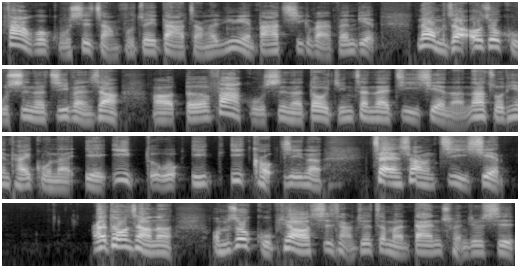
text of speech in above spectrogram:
法国股市涨幅最大，涨了零点八七个百分点。那我们知道欧洲股市呢，基本上啊，德法股市呢都已经站在季线了。那昨天台股呢也一读一一口气呢站上季线。那通常呢，我们说股票市场就这么单纯，就是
